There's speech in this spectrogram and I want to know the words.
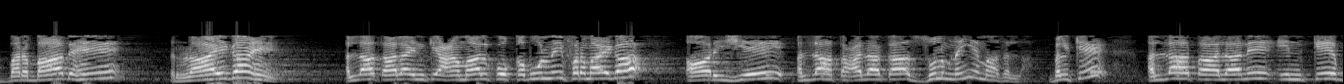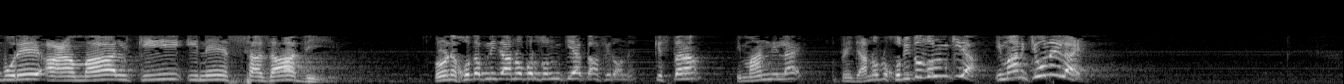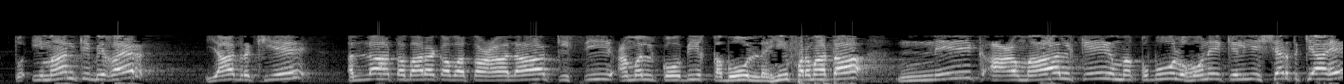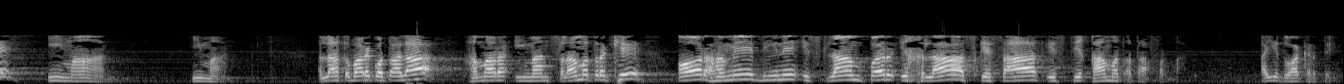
برباد ہیں رائے گا ہیں۔ اللہ تعالیٰ ان کے اعمال کو قبول نہیں فرمائے گا اور یہ اللہ تعالی کا ظلم نہیں ہے معذ اللہ۔ بلکہ اللہ تعالی نے ان کے برے اعمال کی انہیں سزا دی۔ انہوں نے خود اپنی جانوں پر ظلم کیا کافروں نے۔ کس طرح؟ ایمان نہیں لائے۔ اپنی جانوں پر خود ہی تو ظلم کیا۔ ایمان کیوں نہیں لائے؟ تو ایمان کے بغیر یاد رکھیے، اللہ تبارہ کا تعالی کسی عمل کو بھی قبول نہیں فرماتا۔ نیک اعمال کے مقبول ہونے کے لیے شرط کیا ہے؟ ایمان۔ ایمان۔ اللہ تبارک و تعالی ہمارا ایمان سلامت رکھے۔ اور ہمیں دین اسلام پر اخلاص کے ساتھ استقامت عطا فرما آئیے دعا کرتے ہیں۔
